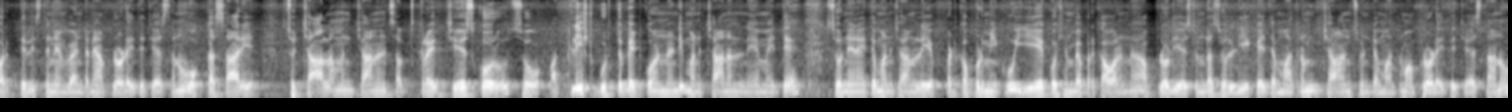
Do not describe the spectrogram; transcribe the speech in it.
వర్క్ తెలిస్తే నేను వెంటనే అప్లోడ్ అయితే చేస్తాను. ఒక్కసారి సో చాలామంది ఛానల్ సబ్స్క్రైబ్ చేసుకోరు. సో అట్లీస్ట్ గుర్తు పెట్టుకోండి మన ఛానల్ నేమ్ అయితే. సో నేనైతే మన ఛానల్లో ఎప్పటికప్పుడు మీకు ఏ క్వశ్చన్ పేపర్ కావాలన్నా అప్లోడ్ చేస్తుంటా. సో లీక్ అయితే మాత్రం ఛాన్స్ ఉంటే మాత్రం అప్లోడ్ అయితే చేస్తాను.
